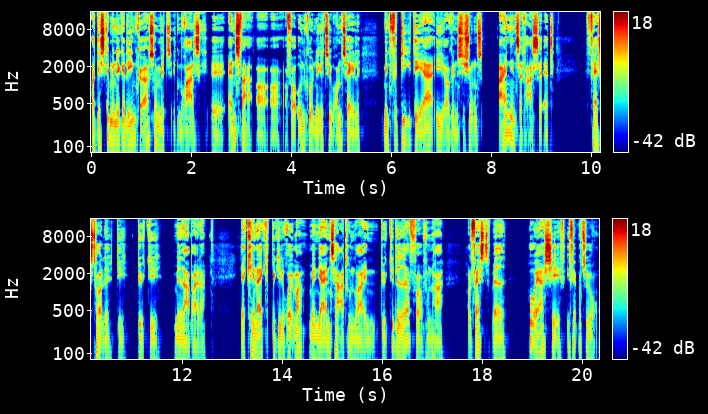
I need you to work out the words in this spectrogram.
Og det skal man ikke alene gøre som et, et moralsk øh, ansvar og, og, og for at undgå negativ omtale, men fordi det er i organisations egen interesse at fastholde de dygtige medarbejdere. Jeg kender ikke Birgitte Rømer, men jeg antager, at hun var en dygtig leder, for hun har holdt fast været HR-chef i 25 år.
